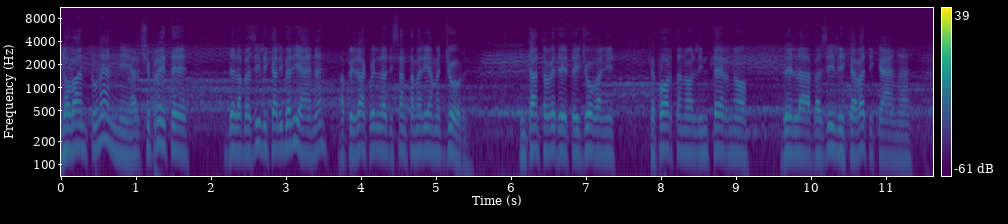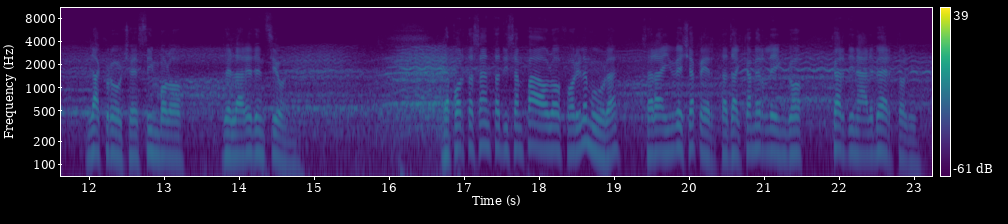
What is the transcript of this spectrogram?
91 anni, arciprete della Basilica Liberiana, aprirà quella di Santa Maria Maggiore. Intanto vedete i giovani che portano all'interno della Basilica Vaticana la croce, simbolo della redenzione. La Porta Santa di San Paolo, fuori le mura, sarà invece aperta dal camerlengo Cardinale Bertoli.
